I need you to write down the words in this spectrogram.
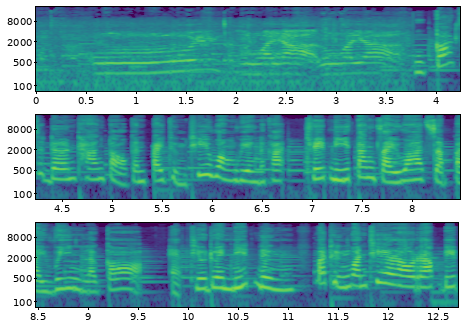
กว่าค่ะโอ้ยรวยอะรวยอะกูก็จะเดินทางต่อกันไปถึงที่วังเวียงนะคะ ทริปนี้ตั้งใจว่าจะไปวิ่งแล้วก็แอบเที่ยวด้วยนิดนึง มาถึงวันที่เรารับบิฟ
